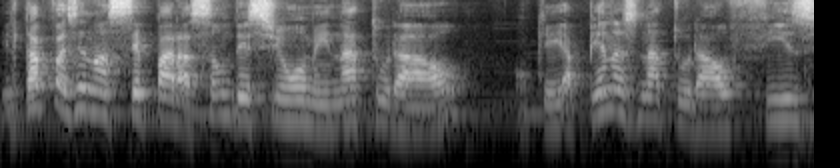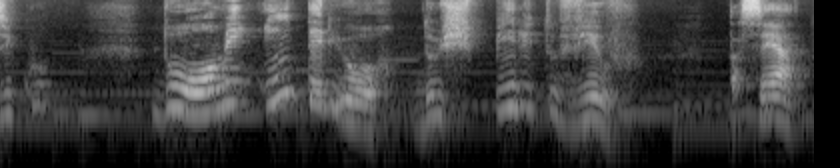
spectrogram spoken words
Ele está fazendo uma separação desse homem natural, ok? Apenas natural, físico, do homem interior, do espírito vivo, tá certo?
